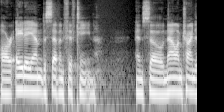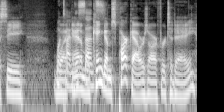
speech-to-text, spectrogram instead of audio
are 8 a.m. to 7:15, and so now I'm trying to see What what, Animal Kingdom's park hours are for today,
